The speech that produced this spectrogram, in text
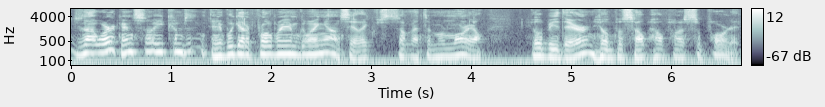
he's not working, so he comes in. And if we got a program going on, say like something at the memorial, he'll be there and he'll just help help us support it.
